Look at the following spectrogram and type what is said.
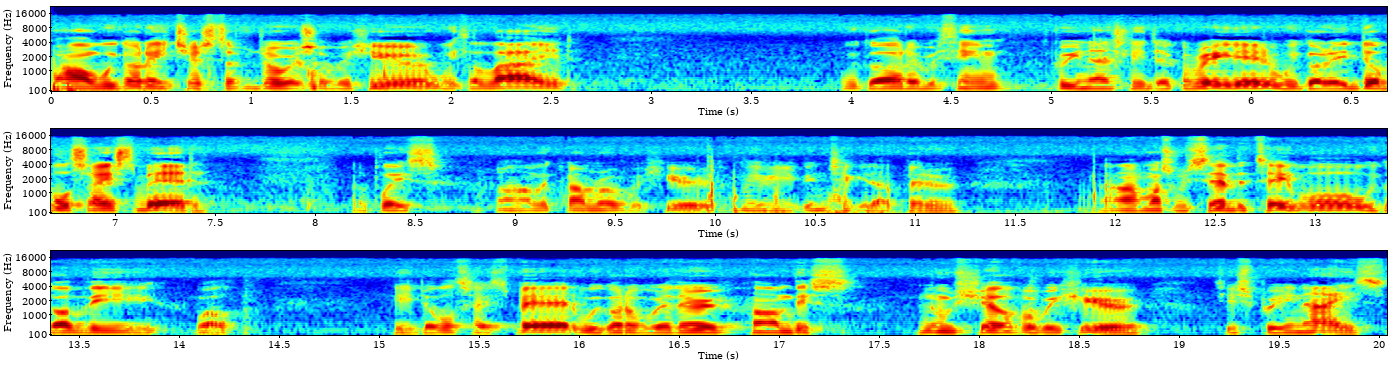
uh, we got a chest of drawers over here with a light. We got everything pretty nicely decorated. We got a double-sized bed. I'll place uh, the camera over here. Maybe you can check it out better. Um, as we said the table we got the well the double-sized bed. We got over there um, this new shelf over here which is pretty nice.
